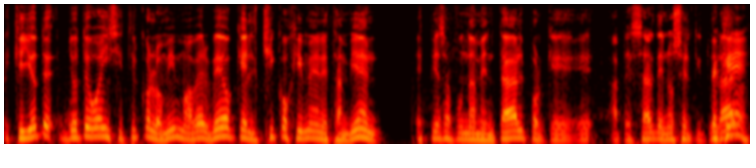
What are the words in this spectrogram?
Es que yo te, yo te voy a insistir con lo mismo. A ver, veo que el chico Jiménez también es pieza fundamental porque eh, a pesar de no ser ¿De titular. qué?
